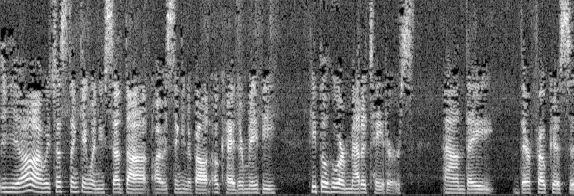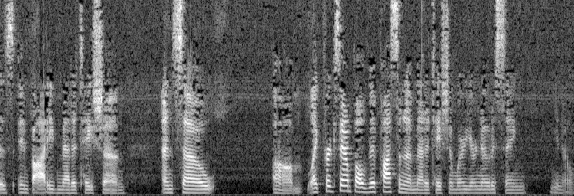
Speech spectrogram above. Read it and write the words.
Yeah, I was just thinking when you said that, I was thinking about okay, there may be people who are meditators and they their focus is embodied meditation. And so um, like for example, vipassana meditation where you're noticing, you know,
